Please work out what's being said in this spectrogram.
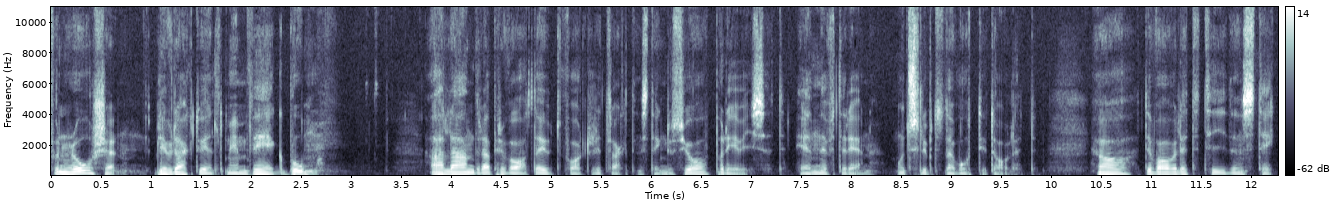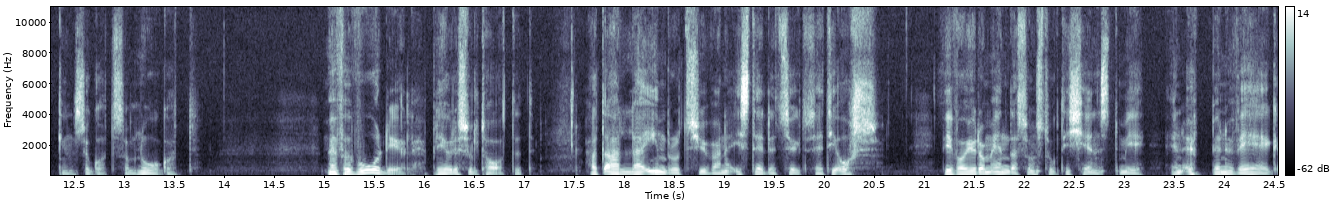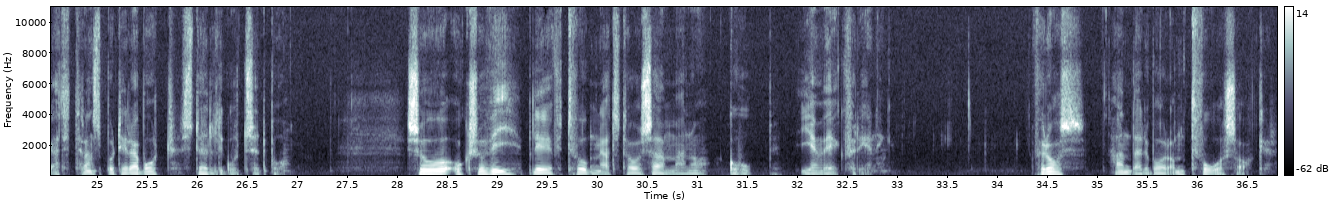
För några år sedan blev det aktuellt med en vägbom. Alla andra privata utfarter i trakten stängdes ju av på det viset, en efter en, mot slutet av 80-talet. Ja, det var väl ett tidens tecken så gott som något. Men för vår del blev resultatet att alla inbrottstjuvarna istället sökte sig till oss. Vi var ju de enda som stod till tjänst med en öppen väg att transportera bort stöldgodset på. Så också vi blev tvungna att ta oss samman och gå ihop i en vägförening. För oss handlade det bara om två saker.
